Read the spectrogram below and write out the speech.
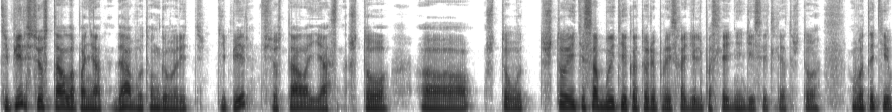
теперь все стало понятно, да, вот он говорит, теперь все стало ясно, что э, что вот что эти события, которые происходили последние 10 лет, что вот эти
